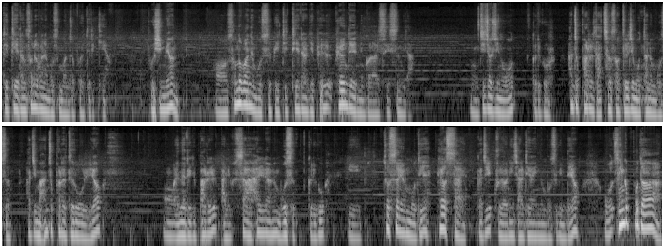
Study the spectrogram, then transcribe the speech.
디테일한 손오반의 모습 먼저 보여드릴게요. 보시면 어, 손오반의 모습이 디테일하게 표, 현되어 있는 걸 알 수 있습니다. 음, 찢어진 옷, 그리고 한쪽 팔을 다쳐서 들지 못하는 모습, 하지만 한쪽 팔을 들어 올려 어, 에너지 팔을 발사하려는 모습, 그리고 이 초사이언 모드의 헤어스타일까지 구현이 잘 되어 있는 모습인데요. 어, 생각보다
